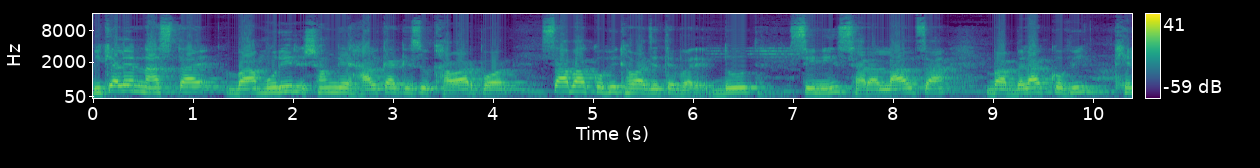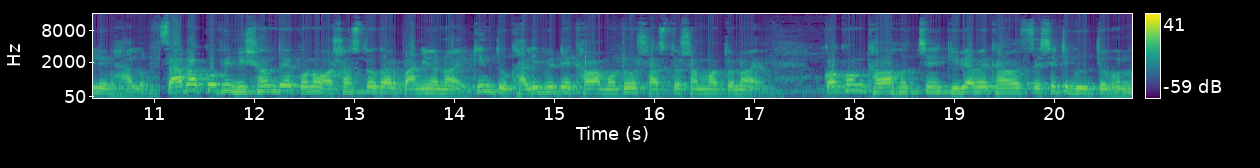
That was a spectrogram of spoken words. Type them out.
বিকালের নাস্তায় বা মুড়ির সঙ্গে হালকা কিছু খাওয়ার পর চা বা কফি খাওয়া যেতে পারে। দুধ, চিনি সারা লাল চা বা ব্ল্যাক কফি খেলে ভালো। চা বা কফি নিঃসন্দেহে কোনো অস্বাস্থ্যকর পানীয় নয়, কিন্তু খালি পেটে খাওয়া মোটেও স্বাস্থ্যসম্মত নয়। কখন খাওয়া হচ্ছে, কীভাবে খাওয়া হচ্ছে সেটি গুরুত্বপূর্ণ।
